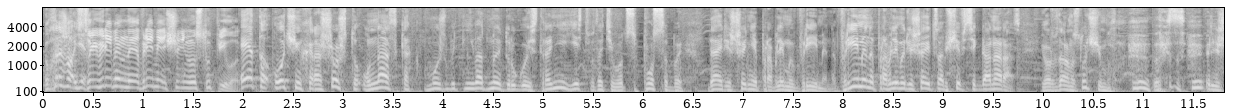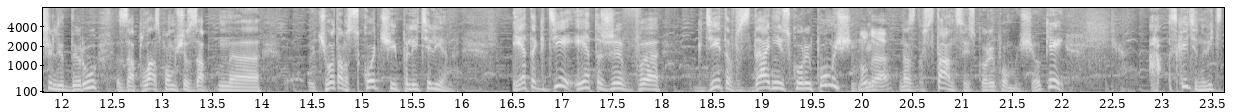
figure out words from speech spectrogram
Ну, хорошо, я- Своевременное время еще не наступило. Это очень хорошо, что у нас, как, может быть, ни в одной другой стране, есть вот эти вот способы, да, решения проблемы временно. Временно проблема решается вообще всегда на раз. И вот в данном случае мы решили дыру запла с помощью зап- э, чего там, скотча и полиэтилена. И это где? Это же в... Где это? В здании скорой помощи? Ну да. На, в станции скорой помощи, окей. А скажите, ну ведь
